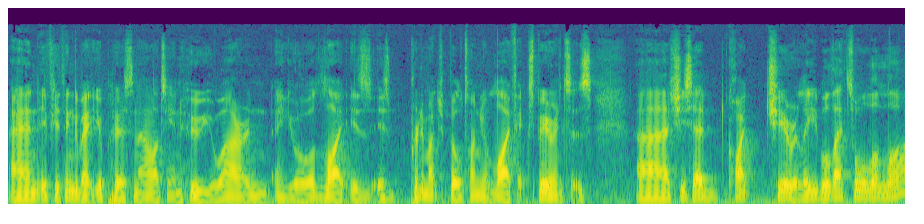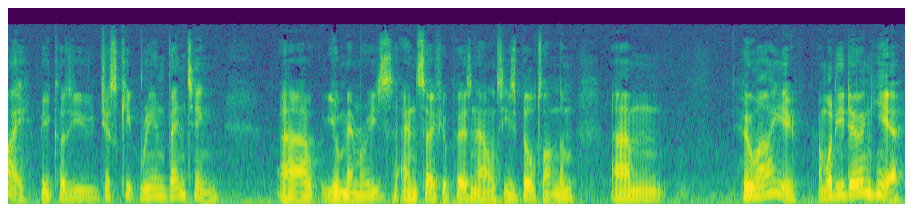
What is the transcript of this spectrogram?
And if you think about your personality and who you are, and your life is is pretty much built on your life experiences. Uh, she said quite cheerily, "Well, that's all a lie because you just keep reinventing." Uh, your memories, and so if your personality is built on them, um, who are you? And what are you doing here?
